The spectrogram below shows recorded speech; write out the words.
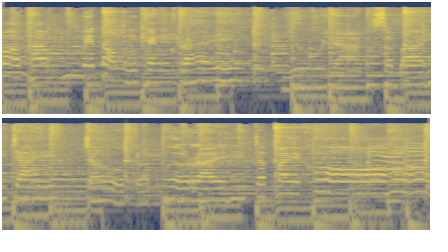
ก็ทำไม่ต้องแข่งใคร บายใจ เจ้ากลับเมื่อไรจะไปขอ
